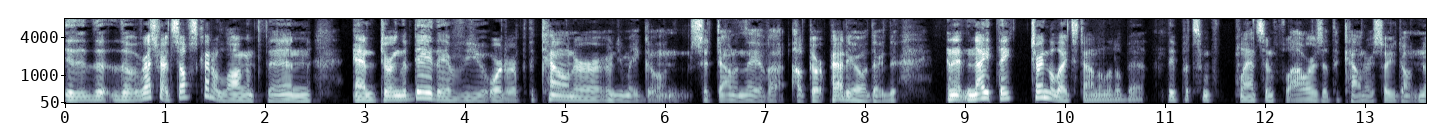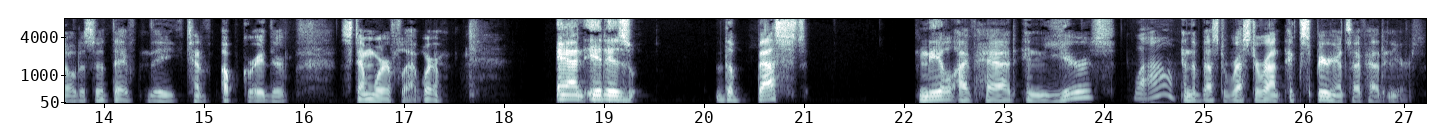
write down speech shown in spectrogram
eh, the, the restaurant itself is kind of long and thin. And during the day, they have you order up the counter and you may go and sit down and they have an outdoor patio. And at night, they turn the lights down a little bit they put some plants and flowers at the counter so you don't notice it. They they kind of upgrade their stemware, flatware, and it is the best meal I've had in years. Wow! And the best restaurant experience I've had in years.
